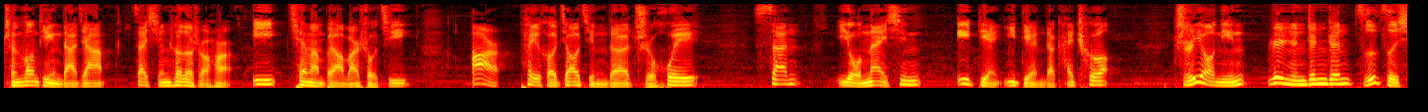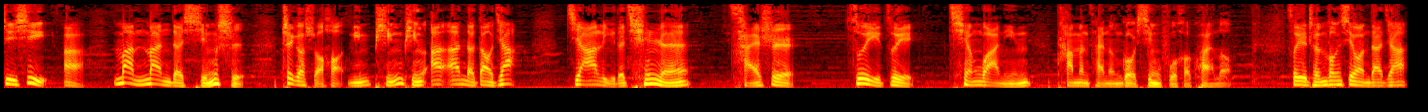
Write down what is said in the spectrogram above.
陈峰提醒大家。在行车的时候，一千万不要玩手机；二配合交警的指挥；三有耐心，一点一点的开车。只有您认认真真、仔仔细细啊，慢慢的行驶，这个时候您平平安安的到家，家里的亲人才是最最牵挂您，他们才能够幸福和快乐。所以陈峰希望大家，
